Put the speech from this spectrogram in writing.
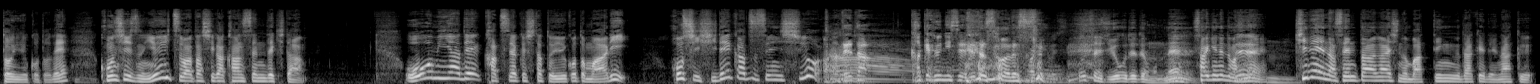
ということで、今シーズン唯一私が観戦できた大宮で活躍したということもあり、星秀和選手を挙げ出た。掛布2世出た。そうです。こういう選手よく出てるもんね。最近出てますね。綺麗なセンター返しのバッティングだけでなく、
